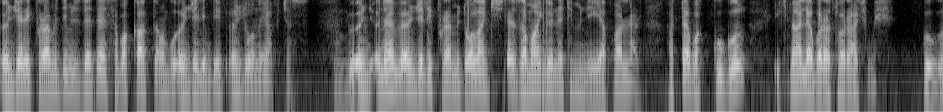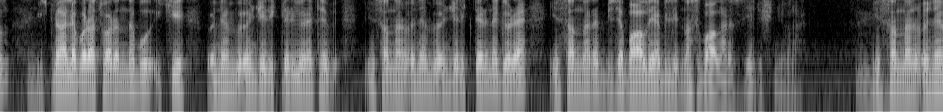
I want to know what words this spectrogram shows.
Öncelik piramidimizde de sabah kalktığımda bu önceliğim deyip önce onu yapacağız. Bu ön- önem ve öncelik piramidi olan kişiler zaman yönetimini iyi yaparlar. Hatta bak Google ikna laboratuvarı açmış. Google İkna laboratuvarında bu iki önem ve öncelikleri yönete insanların önem ve önceliklerine göre insanları bize bağlayabilir nasıl bağlarız diye düşünüyorlar. Hmm. İnsanların önem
